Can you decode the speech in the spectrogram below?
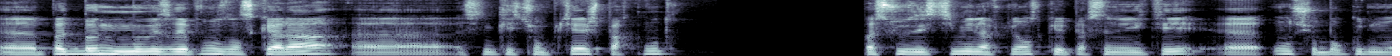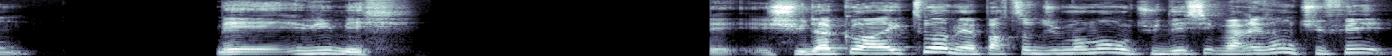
y a pas de bonne ou mauvaise réponse dans ce cas-là. c'est une question piège, par contre pas sous-estimer l'influence que les personnalités euh, ont sur beaucoup de monde. Mais oui, mais. je suis d'accord avec toi, mais à partir du moment où tu décides. Par exemple, tu fais.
